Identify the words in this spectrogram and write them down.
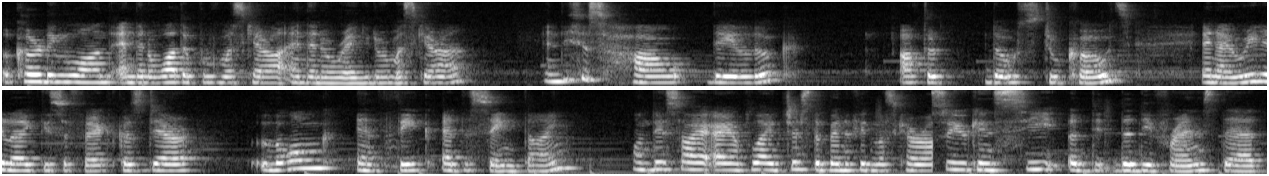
a curling wand and then a waterproof mascara and then a regular mascara. And this is how they look after those two coats. And I really like this effect because they're long and thick at the same time on this eye I applied just the Benefit mascara so you can see di the difference that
